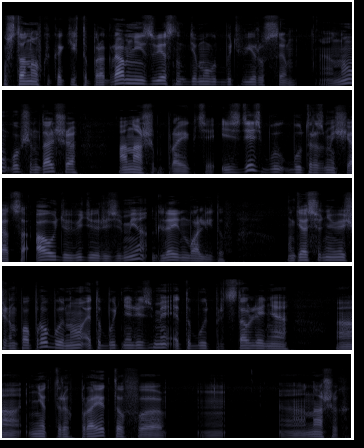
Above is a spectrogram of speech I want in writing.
Установка каких-то программ неизвестных, где могут быть вирусы. Ну, в общем, дальше о нашем проекте. И здесь будут размещаться аудио-видео резюме для инвалидов. Вот я сегодня вечером попробую, но это будет не резюме, это будет представление э, некоторых проектов э, э, наших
